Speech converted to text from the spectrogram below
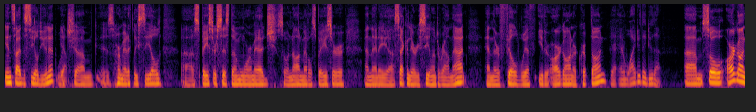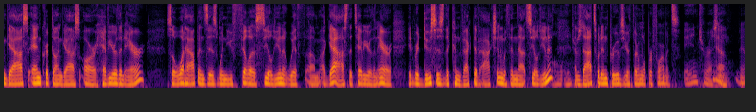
inside the sealed unit, Yeah. which um, is hermetically sealed. Uh, spacer system, warm edge, so a non-metal spacer, and then a uh, secondary sealant around that, and they're filled with either argon or krypton. yeah. And why do they do that? Um, so argon gas and krypton gas are heavier than air. So what happens is when you fill a sealed unit with um, a gas that's heavier than air, it reduces the convective action within that sealed unit, Oh, and that's what improves your thermal performance. Interesting. yeah.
